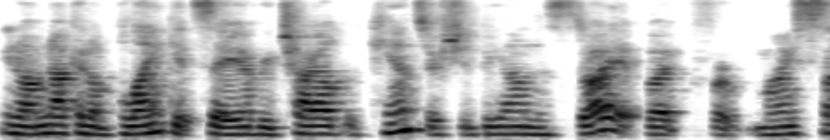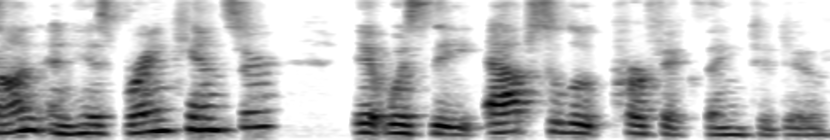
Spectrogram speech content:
you know, I'm not going to blanket say every child with cancer should be on this diet, but for my son and his brain cancer, it was the absolute perfect thing to do.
